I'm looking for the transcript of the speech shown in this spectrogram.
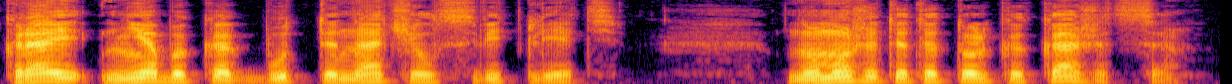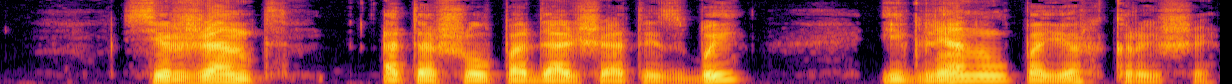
край неба как будто начал светлеть. Но, может, это только кажется. Сержант отошел подальше от избы и глянул поверх крыши.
